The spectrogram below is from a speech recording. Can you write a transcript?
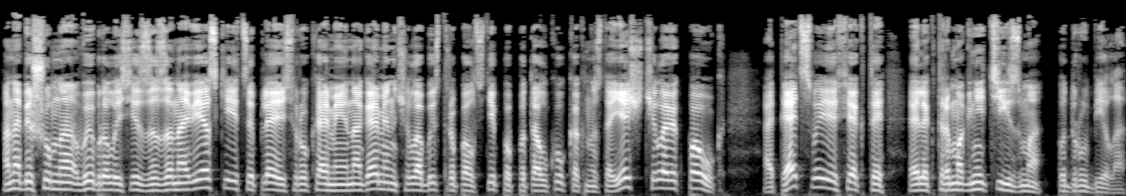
Она бесшумно выбралась из-за занавески и, цепляясь руками и ногами, начала быстро ползти по потолку, как настоящий Человек-паук. Опять свои эффекты электромагнетизма подрубила.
